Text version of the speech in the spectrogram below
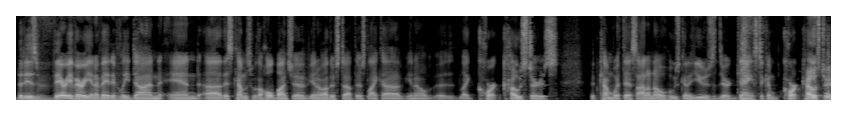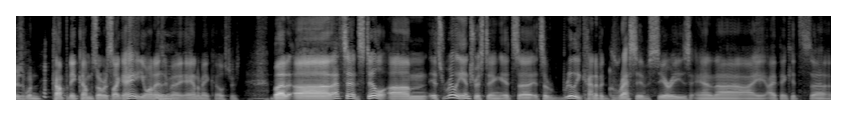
that is very, very innovatively done. And uh, this comes with a whole bunch of you know other stuff. There's like a you know uh, like cork coasters. That come with this. I don't know who's going to use their gangsta cork coasters when company comes over. It's like, hey, you want to see my anime coasters? But uh, that said, still, um, it's really interesting. It's a it's a really kind of aggressive series, and uh, I I think it's uh,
